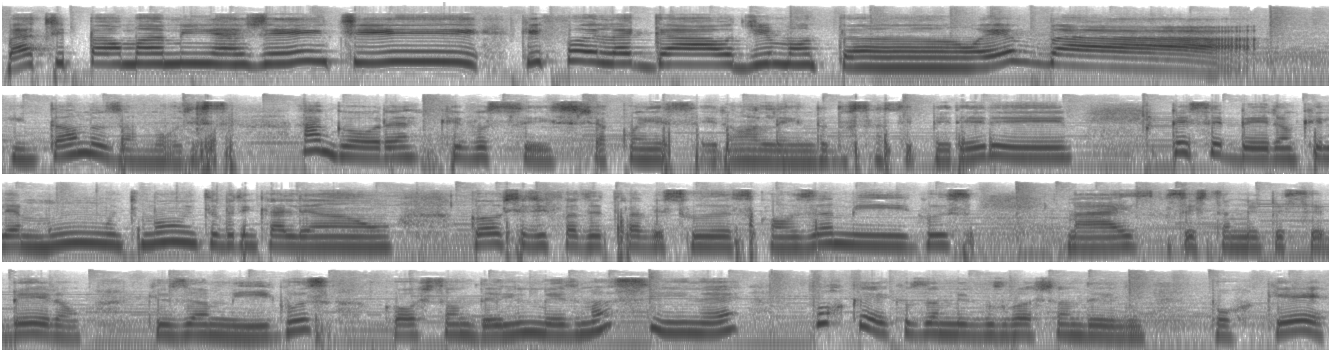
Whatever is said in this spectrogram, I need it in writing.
Bate palma, minha gente, que foi legal de montão. Eva! Então, meus amores, Agora que vocês já conheceram a lenda do Saci Pererê, perceberam que ele é muito, muito brincalhão, gosta de fazer travessuras com os amigos, mas vocês também perceberam que os amigos gostam dele mesmo assim, né? Por que, que os amigos gostam dele? Porque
